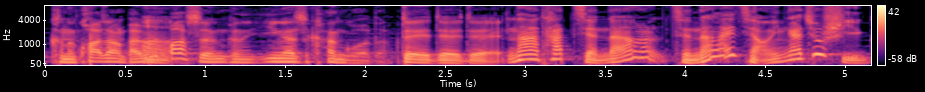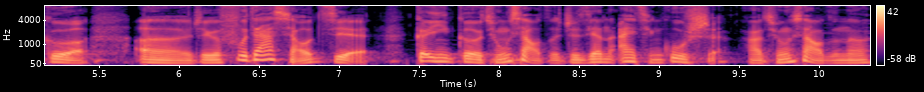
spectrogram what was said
可能夸张，百分之八十人可能应该是看过的。对对对，那它简单简单来讲，应该就是一个呃，这个富家小姐跟一个穷小子之间的爱情故事啊。穷小子呢，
